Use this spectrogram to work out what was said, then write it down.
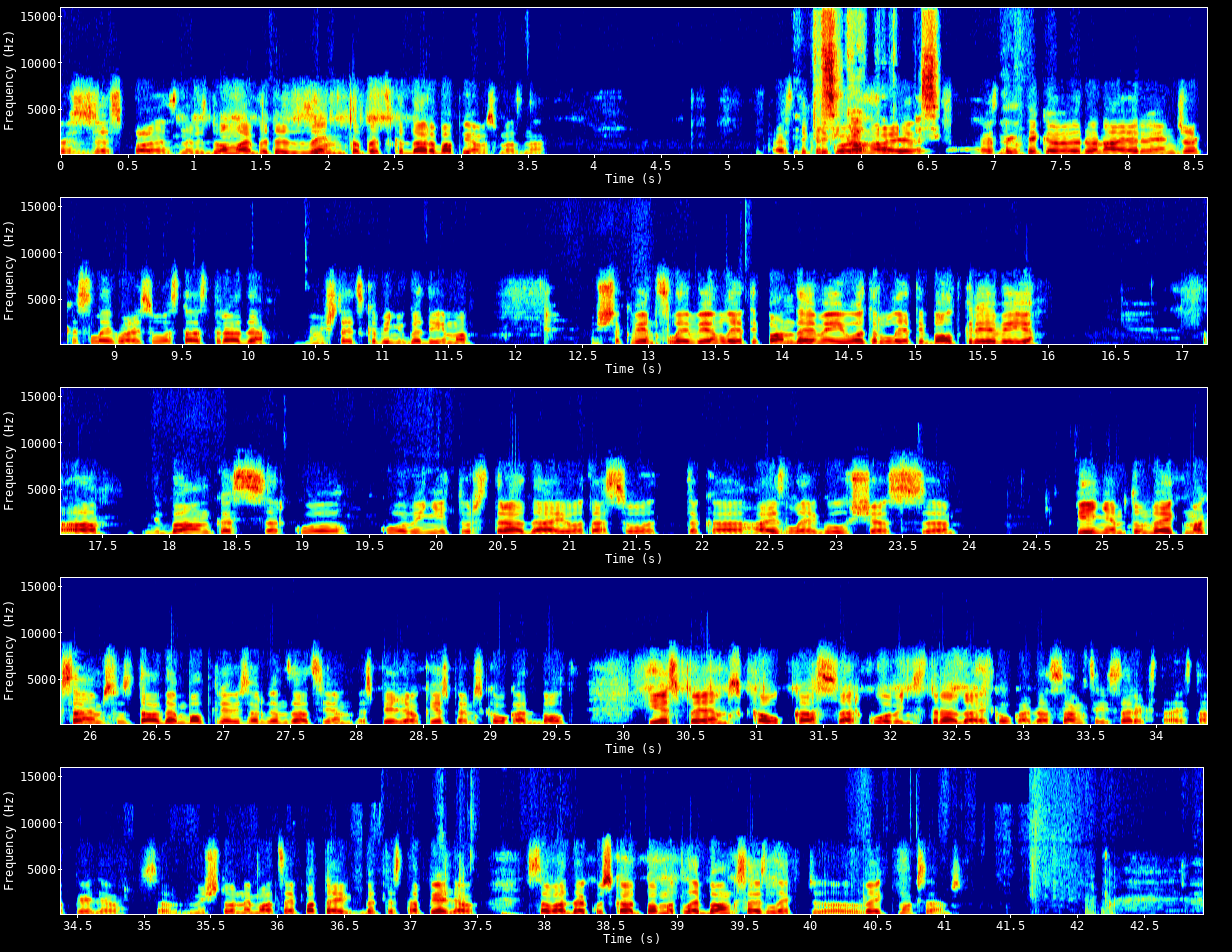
Es, es, es nevis domāju, bet es zinu, tāpēc, ka darba apjoms mazinās. Es tik, tikko runāju, es tik, tikko runāju ar vienu džeku, kas Lietuvas ostā strādā. Viņš teica, ka viņu gadījumā viņš saka, viens, viena lieta ir pandēmija, otra lieta ir Baltkrievija. Bankas, ar ko, ko viņi tur strādājot, esot aizliegušas ā, pieņemt un veikt maksājumus uz tādām Baltkrievijas organizācijām. Es pieļauju, ka iespējams kaut kāda Baltkrievija. Iespējams, kaut kas, ar ko viņi strādāja, kaut kādā sankciju sarakstā. Es tā pieļauju. Viņš to nemācīja pateikt, bet es tā pieļauju. Savādāk uz kādu pamatu, lai bankas aizliegtu uh, veikt maksājumus.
